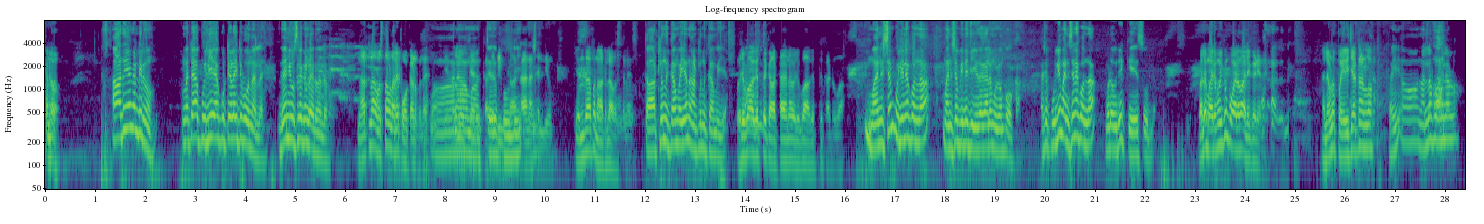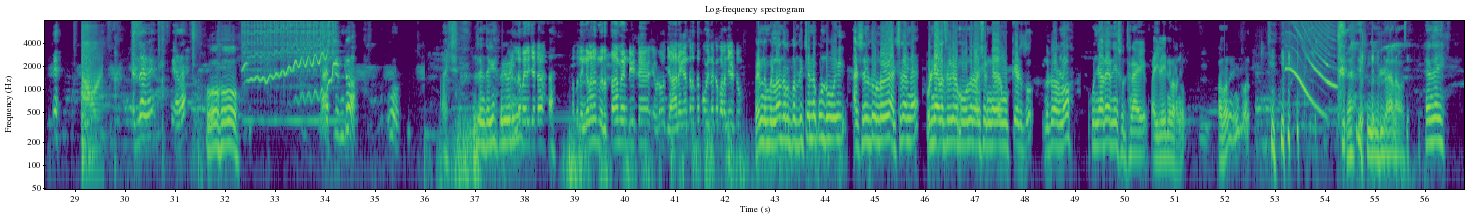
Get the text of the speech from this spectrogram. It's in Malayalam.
കണ്ടോ? ആ അത് ഞാൻ കണ്ടിരുന്നു. മറ്റേ ആ പുലി ആ കുട്ടികളായിട്ട് പോകുന്നല്ലേ ഇതേ ന്യൂസിലൊക്കെ ഉണ്ടായിരുന്നല്ലോ. നാട്ടിലെ അവസ്ഥ വളരെ പോക്കാണ്. ശല്യവും എന്താ ഇപ്പൊ നാട്ടിലെ അവസ്ഥ കാട്ടിൽ നിൽക്കാൻ വയ്യ നാട്ടിൽ നിൽക്കാൻ വയ്യ. ഒരു ഭാഗത്ത് കാട്ടാന ഒരു ഭാഗത്ത് കടുവ. മനുഷ്യൻ പുലിനെ കൊന്ന മനുഷ്യൻ പിന്നെ ജീവിതകാലം മുഴുവൻ പോക്കാം. പക്ഷെ പുലി മനുഷ്യനെ കൊന്ന ഇവിടെ ഒരു കേസും ഇല്ല. വല്ല മരുമുക്കും പോയാലോ ആലോചിക്കണിയാണ് അല്ല നമ്മളെ പൈരിച്ചേട്ടനാണല്ലോ നല്ല ഫോമിലാണല്ലോ? ഓഹോ. അച്ഛനുണ്ടോ? ഓ. അച്ഛൻ ഇതെന്തൊക്കെ പരിപാടി? നല്ല പൈരിച്ചേട്ടാ അപ്പൊ നിങ്ങളത് നിർത്താൻ വേണ്ടിയിട്ട് എവിടെ ധ്യാന കേന്ദ്രത്തിൽ പോയി എന്നൊക്കെ പറഞ്ഞു കേട്ടും പെണ്ണും പിള്ള നിർബന്ധിച്ച് എന്നെ കൊണ്ടുപോയി. അച്ഛനടുത്ത് കൊണ്ടുപോയി. അച്ഛൻ തന്നെ പുണ്യാളത്തിൽ ഇങ്ങനെ മൂന്ന് പ്രാവശ്യം ഇങ്ങനെ മുക്കിയെടുത്തു. എന്നിട്ട് പറഞ്ഞോ കുഞ്ഞാടെ നീ ശുദ്ധനായി പൈലേന്ന് പറഞ്ഞു. എന്താണ് എന്തായി?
